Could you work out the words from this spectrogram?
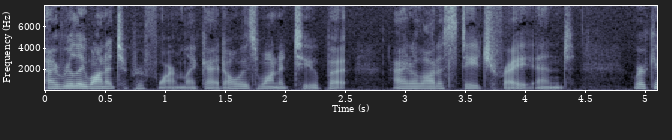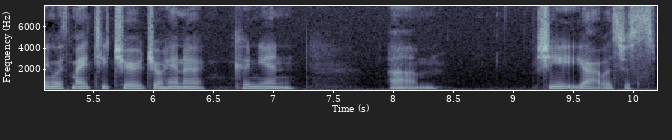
I really wanted to perform. Like I'd always wanted to, but I had a lot of stage fright. And working with my teacher, Johanna Kunin, um, she, yeah, was just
